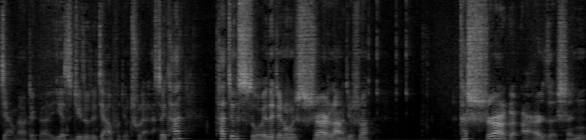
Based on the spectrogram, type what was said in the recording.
讲到这个耶稣基督的家谱就出来了，所以他，他这个所谓的这种十二浪，就是说，他十二个儿子，神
